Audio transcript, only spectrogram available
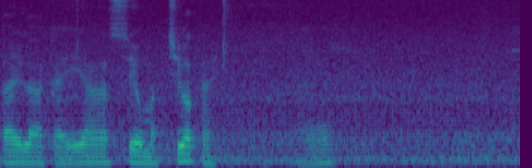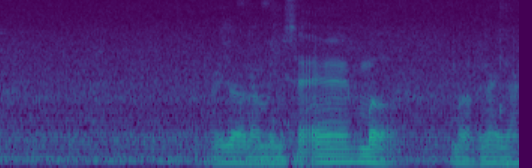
Đây là cái à, siêu mặt trước này. Đấy. bây giờ là mình sẽ mở mở cái này ra.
